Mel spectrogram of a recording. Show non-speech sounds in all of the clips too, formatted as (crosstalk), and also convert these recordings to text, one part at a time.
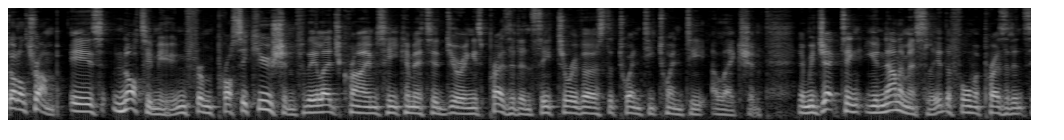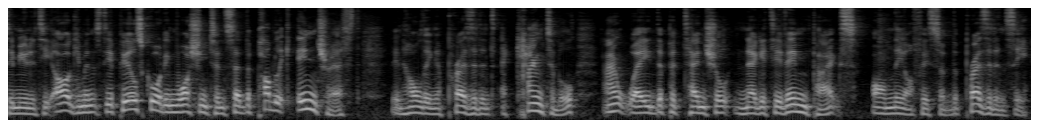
Donald Trump is not immune from prosecution for the alleged crimes he committed during his presidency to reverse the 2020 election. In rejecting unanimously the former president's immunity arguments, the appeals court in Washington said the public interest in holding a president accountable outweighed the potential negative impacts on the office of the presidency.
